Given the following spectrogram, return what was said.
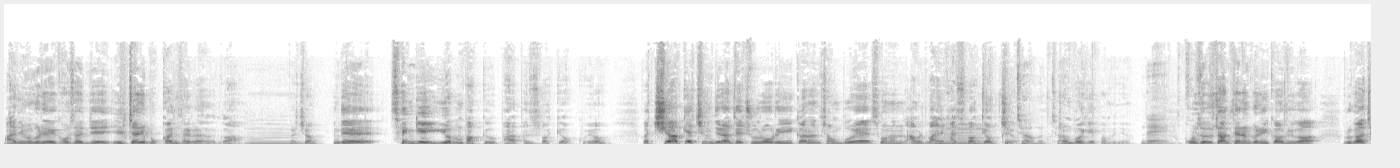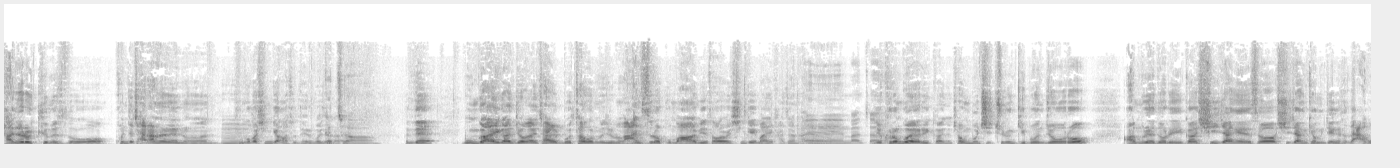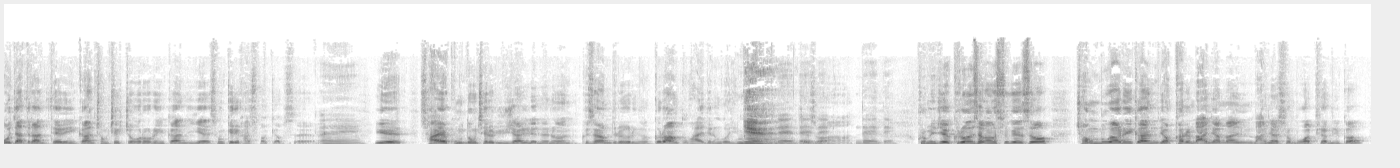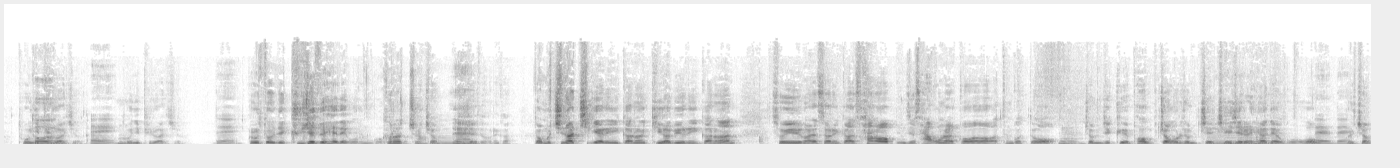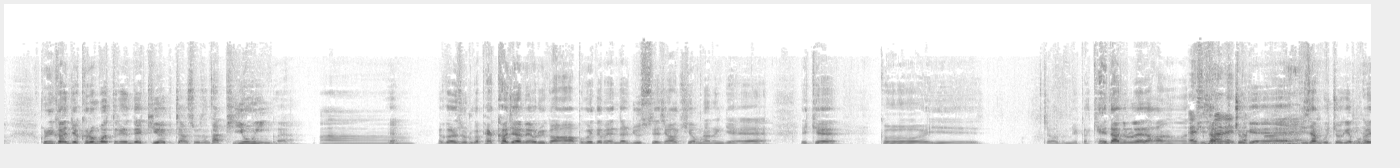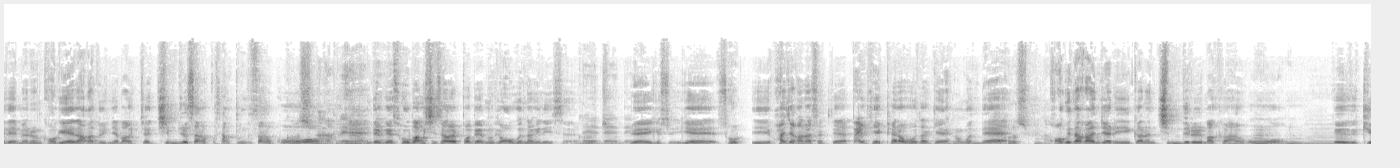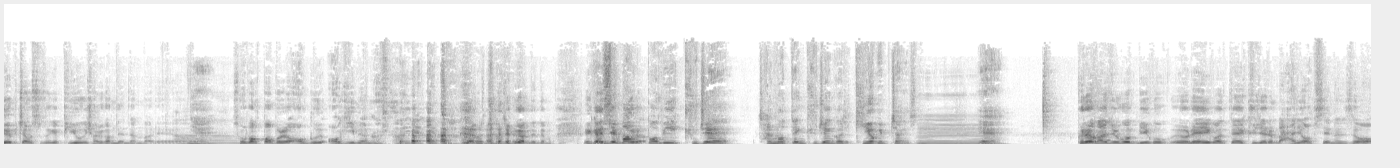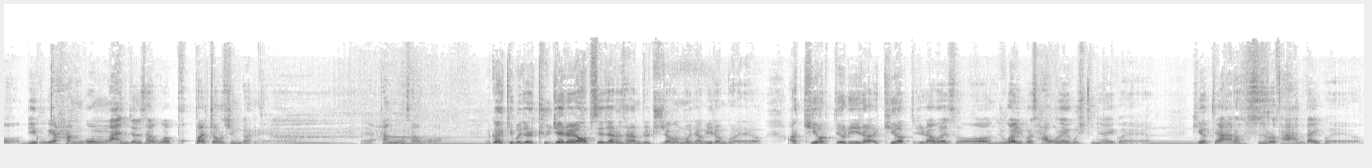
아니면 그래 거기서 이제 일자리 못 가는 사람이라든가 그렇죠? 근데 생계의 위협은 받고, 받- 받을 수밖에 없고요. 그러니까 취약계층들한테 주로 그러니까는 정부의 손은 아무래도 많이 갈 수밖에 없죠. 그쵸, 그쵸. 정부가 개입하면요. 네. 고소득자한테는 그러니까 우리가 우리가 자녀를 키우면서도 혼자 잘하는 애는 부모가 신경 안 써도 되는 거잖아요. 그렇죠. 근데 뭔가 아이가 좀 잘 못하고 그러면 좀 안쓰럽고 마음이 더 신경이 많이 가잖아요. 네, 맞아요. 이제 그런 거예요. 그러니까 정부 지출은 기본적으로 아무래도 그러니까 시장에서 시장 경쟁에서 나고자들한테 그러니까 정책적으로 그러니까 이게 손길이 갈 수밖에 없어요. 네. 이게 사회 공동체를 유지하려면은 그 사람들을 그러니까 끌어안고 가야 되는 거니까. 예. 네, 네, 네. 최소한. 네, 네. 그럼 이제 그런 상황 속에서 정부가 그러니까 역할을 많이 하면 많이 할수록 뭐가 필요합니까? 돈이 돈. 필요하죠. 네. 돈이 필요하죠. 네. 그리고 또 이제 규제도 해야 되고 그러는 거고. 그렇죠. 예. 규제도. 그러니까 너무 지나치게 그러니까는 기업이 그러니까는 소위 말해서 그러니까 산업 이제 사고 날 거 같은 것도 좀 이제 그 법적으로 좀 제, 제재를 해야 되고. 네, 네. 그렇죠? 그러니까 이제 그런 것들이 있는데 기업 입장에서는 다 비용인 거야. 아. 예? 그래서 우리가 백화점에 우리가 보게 되면 옛날 뉴스에 제가 기억나는 게 이렇게 그 이 저 뭡니까 계단으로 내려가는 비상구 에스컬레이터. 쪽에 아, 네. 비상구 쪽에 보게 비상구. 되면은 거기에다가도 이제 막 저 짐들 싸놓고 상품도 싸놓고 그렇습니다. 아? 예. 근데 그게 소방시설법에 보면 그게 어긋나게 돼 있어요. 네, 네, 네. 왜 이게, 수- 이게 소, 이 화재가 났을 때 빨리 대피하라고 이렇게 해놓은 건데 그렇습니다. 거기다가 이제 그러니까는 짐들을 막 하고 음, 그 기업 입장에서 그게 비용이 절감된단 말이에요. 예. 소방법을 어그, 어기면은 아, 네, 그렇죠. 그렇죠. 절감된다. 그러니까 이제 그, 소방법이 규제 잘못된 규제인 거지 기업 입장에서. 음. 예. 그래가지고 미국 레이건 때 규제를 많이 없애면서 미국의 항공 안전 사고가 폭발적으로 증가를 해요. 예, 항공 사고가. 그러니까 기본적으로 규제를 없애자는 사람들 주장은 뭐냐면 이런 거예요. 아 기업들이라 기업들이라고 해서 누가 일부러 사고 내고 싶냐 이거예요. 기업들이 알아서 스스로 다 한다 이거예요.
